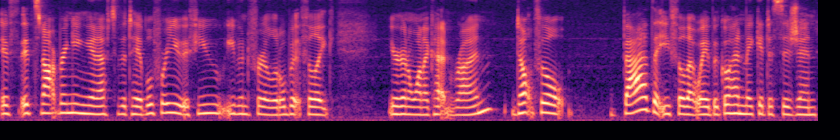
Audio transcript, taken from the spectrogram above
if it's not bringing enough to the table for you, if you even for a little bit feel like you're gonna want to cut and run, don't feel bad that you feel that way, but go ahead and make a decision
